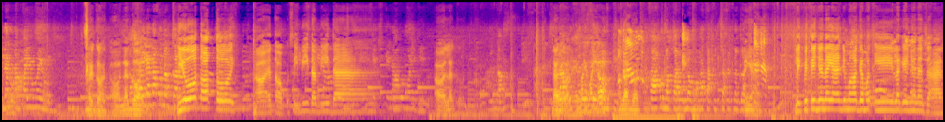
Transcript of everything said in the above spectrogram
ilan lang kayo ngayon? Lagot. Oh, lagot. Kailan ako nagkaroon? You talk to... Oh, ito. Si Bida Bida. 60 na ako mahigit. Oh, lagot. Lagot. Malapit na Iba, iba, sa iba. 70. Lagot. Ako nagkaroon ng mga sakit-sakit na ganito. Ayan. Ligpitin nyo na yan. Yung mga gamot, ilagay nyo na dyan.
